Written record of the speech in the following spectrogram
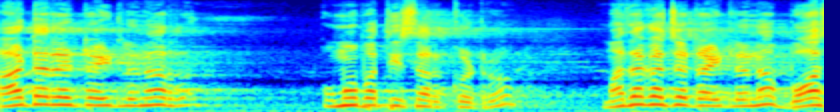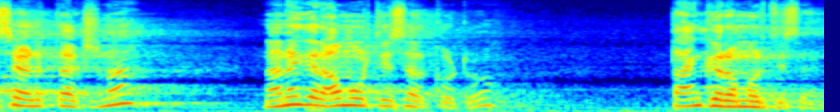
ಕಾಟರೆ ಟೈಟ್ಲನ್ನ ಉಮಾಪತಿ ಸರ್ ಕೊಟ್ಟರು ಮದಗಜ ಟೈಟ್ಲನ್ನ ಬಾಸ್ ಹೇಳಿದ ತಕ್ಷಣ ನನಗೆ ರಾಮಮೂರ್ತಿ ಸರ್ ಕೊಟ್ಟರು ಥ್ಯಾಂಕ್ ಯು ರಾಮೂರ್ತಿ ಸರ್.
